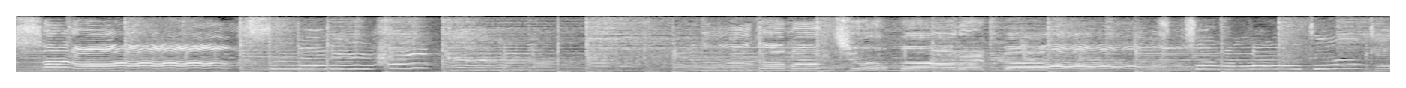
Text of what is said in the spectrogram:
사람. 무슨 말을 할까? 누가 먼저 말할까? 어쩌면 모든 게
